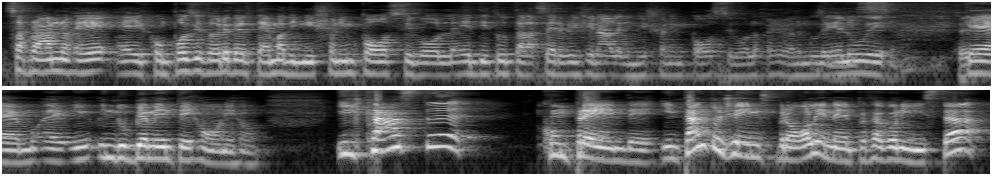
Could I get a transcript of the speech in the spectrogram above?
sapranno che è il compositore del tema di Mission Impossible e di tutta la serie originale di Mission Impossible. Faceva le musiche lui. Sì. che è, è indubbiamente iconico. Il cast comprende intanto James Brolin, è il protagonista.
